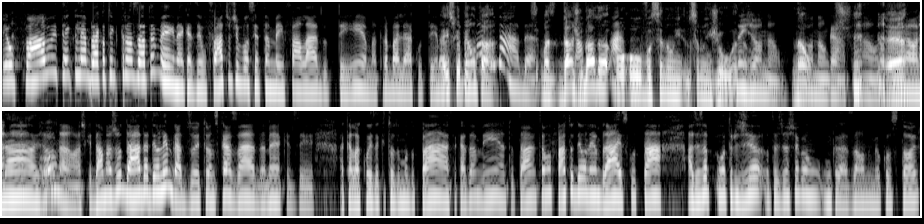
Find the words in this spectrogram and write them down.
eu falo e tenho que lembrar que eu tenho que transar também, né? Quer dizer, o fato de você também falar do tema, trabalhar com o tema, É isso que eu ia dá perguntar. ajudada. Mas dá Dá uma ajudada ajudada. ou, ou você, não, você não enjoa? Não enjoo, não. Não? Não, gato. Não, É? não, não, enjoo, não. Acho que dá uma ajudada de eu lembrar, 18 anos casada, né? Quer dizer, aquela coisa que todo mundo passa, casamento tal. Então, o fato de eu lembrar, escutar. Às vezes, outro dia, outro dia chegou um, um casal no meu consultório.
